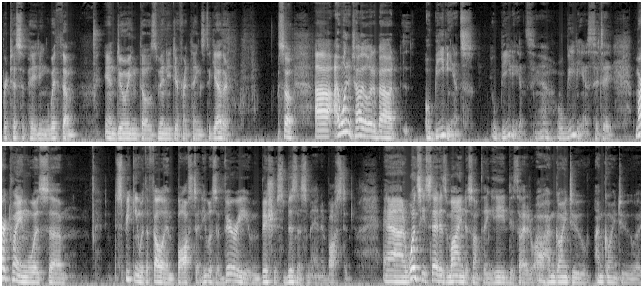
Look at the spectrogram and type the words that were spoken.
participating with them in doing those many different things together. So, uh, I want to talk a little about obedience. Obedience, yeah, obedience today. Mark Twain was. Uh, speaking with a fellow in Boston. He was a very ambitious businessman in Boston. And once he set his mind to something, he decided, "Oh, I'm going to, I'm going to uh,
